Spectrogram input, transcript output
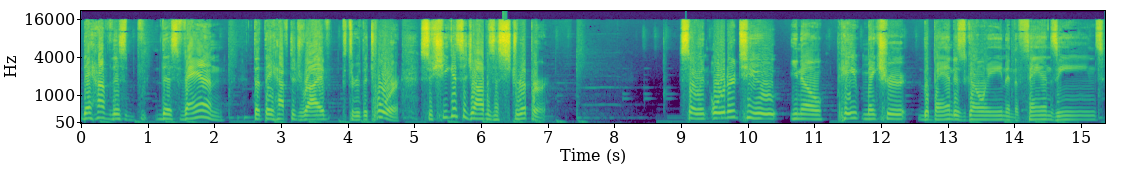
they have this this van that they have to drive through the tour. So she gets a job as a stripper. So in order to, you know, pay make sure the band is going and the fanzines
